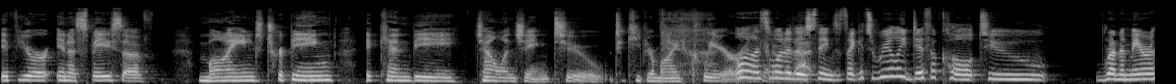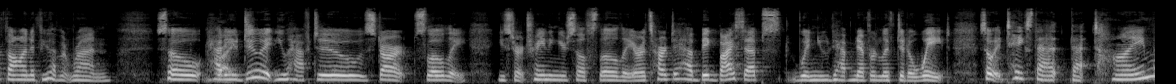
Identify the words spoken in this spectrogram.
if you're in a space of mind tripping, it can be challenging to to keep your mind clear. Well, it's one of those things. It's like it's really difficult to run a marathon if you haven't run. So how do you do it? You have to start slowly. You start training yourself slowly, or it's hard to have big biceps when you have never lifted a weight. So it takes that that time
